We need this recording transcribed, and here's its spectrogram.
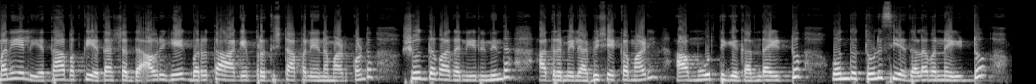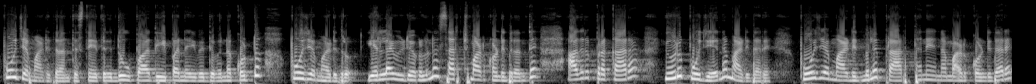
ಮನೆಯಲ್ಲಿ ಯಥಾಭಕ್ತಿ, ಯಥಾಶ್ರದ್ಧ ಅವರು ಹೇಗೆ ಬರುತ್ತೋ ಹಾಗೆ ಪ್ರತಿಷ್ಠಾಪನೆಯನ್ನು ಮಾಡಿಕೊಂಡು ಶುದ್ಧವಾದ ನೀರಿನಿಂದ ಅದರ ಮೇಲೆ ಅಭಿಷೇಕ ಮಾಡಿ ಆ ಮೂರ್ತಿಗೆ ಗಂಧ ಇಟ್ಟು ಒಂದು ತುಳಸಿಯ ದಳವನ್ನು ಇಟ್ಟು ಪೂಜೆ ಮಾಡಿದ್ರಂತೆ ಸ್ನೇಹಿತರೆ, ಧೂಪ, ದೀಪ, ನೈವೇದ್ಯವನ್ನು ಕೊಟ್ಟು ಪೂಜೆ ಮಾಡಿದರು. ಎಲ್ಲ ವಿಡಿಯೋಗಳನ್ನು ಸರ್ಚ್ ಮಾಡ್ಕೊಂಡಿದ್ರಂತೆ. ಅದರ ಪ್ರಕಾರ ಇವರು ಪೂಜೆಯನ್ನು ಮಾಡಿದ್ದಾರೆ. ಪೂಜೆ ಮಾಡಿದ ಮೇಲೆ ಪ್ರಾರ್ಥನೆಯನ್ನು ಮಾಡ್ಕೊಂಡಿದ್ದಾರೆ.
